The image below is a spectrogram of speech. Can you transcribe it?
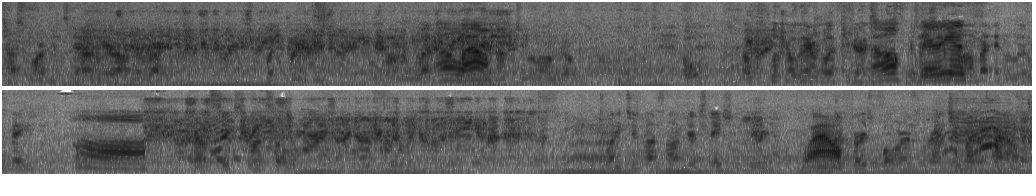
tusk markings down here on the right. Footprints over on the left. Oh, wow. Not too long ago. Oh, oh, look over there on the left, you guys. Oh, There's there he a is. Mama and a little baby, Aww. around six months old. 22 month long gestation period. Wow. The firstborn, around 200 pounds.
